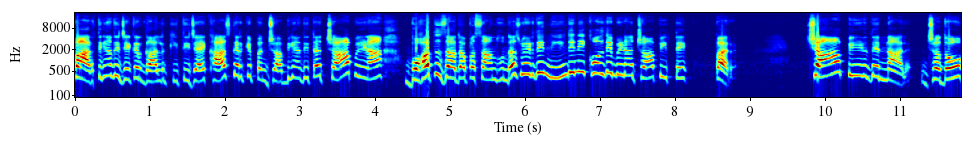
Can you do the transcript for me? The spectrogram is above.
ਭਾਰਤੀਆਂ ਦੀ ਜੇਕਰ ਗੱਲ ਕੀਤੀ ਜਾਏ, ਖਾਸ ਕਰਕੇ ਪੰਜਾਬੀਆਂ ਦੀ, ਤਾਂ ਚਾਹ ਪੀਣਾ ਬਹੁਤ ਜ਼ਿਆਦਾ ਪਸੰਦ ਹੁੰਦਾ। ਸਵੇਰ ਦੀ ਨੀਂਦ ਹੀ ਨਹੀਂ ਖੋਲਦੇ ਬਿਨਾ ਚਾਹ ਪੀਤੇ। ਪਰ ਚਾਹ ਪੀਣ ਦੇ ਨਾਲ ਜਦੋਂ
